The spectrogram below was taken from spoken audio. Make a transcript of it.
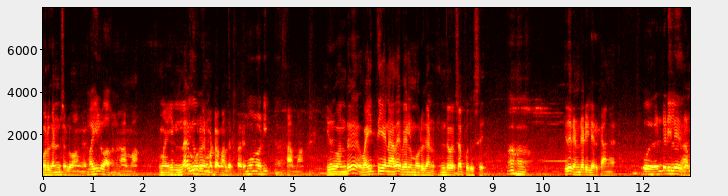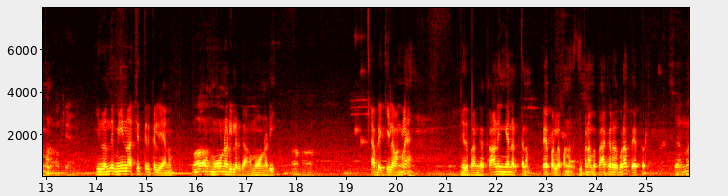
முருகன் சொல்லுவாங்க. மயில் வாகனம். ஆமாம் மயிலில் முருகன் மட்டும் உட்காந்துருப்பாரு மூணு அடி. ஆமாம் இது வந்து வைத்தியநாத வேல் முருகன் இந்த வருஷம் புதுசு. இது ரெண்டு அடியில் இருக்காங்க. ஓ ரெண்டு அடியிலே ஆமா. ஓகே. இது வந்து மீனாட்சி திருக்கல்யாணம். மூணு அடியில் இருக்காங்க. மூணு அடி அப்படியே கீழே வாங்களேன். இது பாருங்க காளிங்க நர்த்தனம். பேப்பரில் பண்ணது. இப்போ நம்ம பார்க்கறது பூரா பேப்பர். செம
